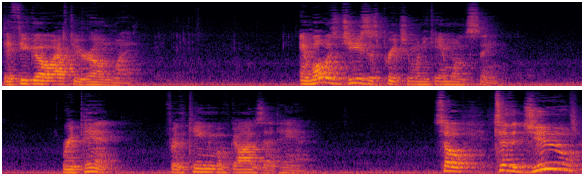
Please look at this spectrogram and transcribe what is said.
if you go after your own way. And what was Jesus preaching when he came on the scene? Repent, for the kingdom of God is at hand. So, to the Jew,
